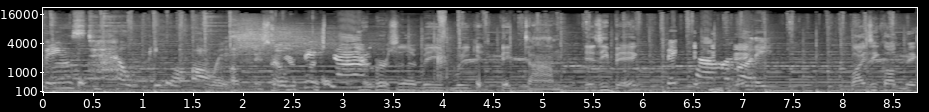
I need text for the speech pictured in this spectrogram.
things to help people always. Okay, so, so your, big person, your person of the week is Big Tom. Is he big? big Tom, my buddy. Why is he called Big?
